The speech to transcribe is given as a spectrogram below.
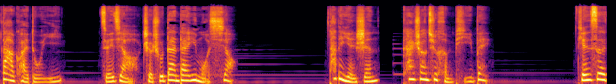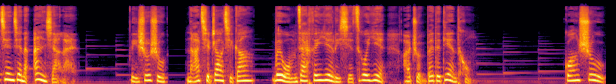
大快朵颐，嘴角扯出淡淡一抹笑。他的眼神看上去很疲惫。天色渐渐的暗下来，李叔叔拿起赵启刚为我们在黑夜里写作业而准备的电筒，光束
